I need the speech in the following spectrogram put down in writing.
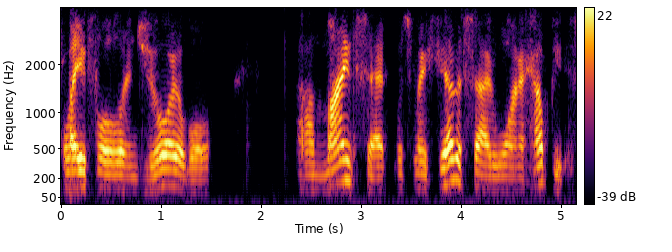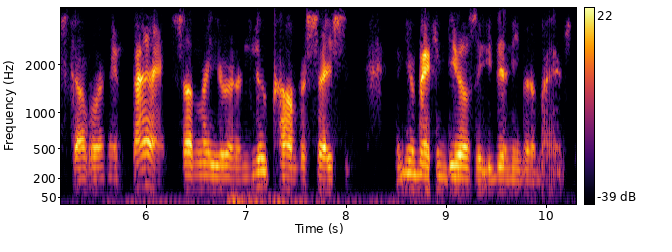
playful, enjoyable uh, mindset, which makes the other side want to help you discover. And then bang, suddenly you're in a new conversation and you're making deals that you didn't even imagine.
